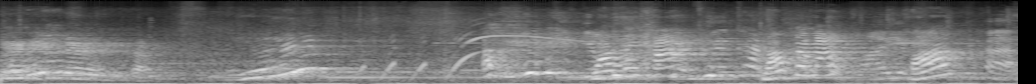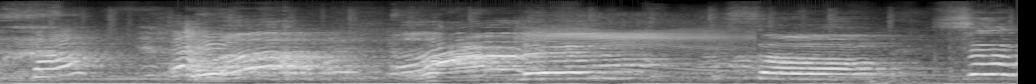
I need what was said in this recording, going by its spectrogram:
แค่นิดนึงครับรับไหมคะรับไปนะรับสองครับหนึ่งสองสาม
